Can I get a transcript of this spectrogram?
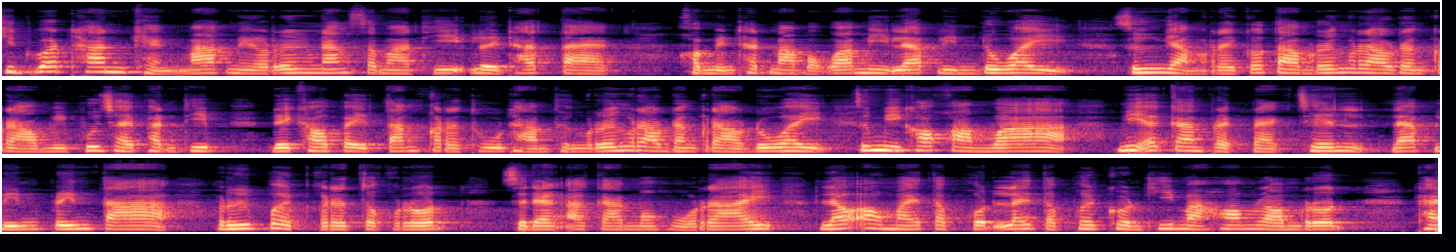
คิดว่าท่านแข็งมากในเรื่องนั่งสมาธิเลยท่าแตก คอมเมนต์ถัดมาบอกว่ามีแลบลิ้นด้วย ซึ่งอย่างไรก็ตามเรื่องราวดังกล่าว มีผู้ใช้พันทิปได้เข้าไปตั้งกระทู้ถามถึงเรื่องราวดังกล่าวด้วย ซึ่งมีข้อความว่ามีอาการแปลกๆ เช่น แลบลิ้นปริ้นตา หรือเปิดกระจกรถ แสดงอาการโมโหร้าย แล้วเอาไม้ตะพดไล่ตะเพิดคนที่มาห้อมล้อมรถ ถ้า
